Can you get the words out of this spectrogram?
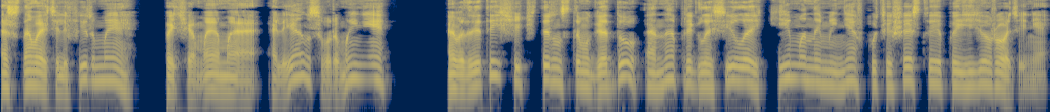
основатель фирмы Пачамема Альянс в Румынии, в 2014 году она пригласила Кима на меня в путешествие по ее родине,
